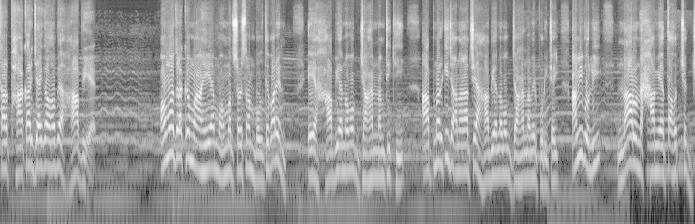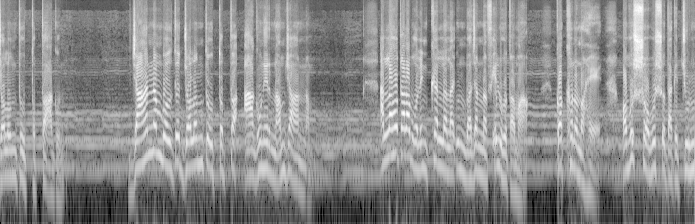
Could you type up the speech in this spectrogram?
তার থাকার জায়গা হবে হাবিয়ে। অহমদ রাখা মাহিয়া মোহাম্মদ সাল্লাম বলতে পারেন, এ হাবিয়া নামক জাহান নামটি কি? আপনার কি জানা আছে হাবিয়া নামক জাহান নামের পরিচয়? আমি বলি, নারুন হামিয়া, তা হচ্ছে জ্বলন্ত উত্তপ্ত আগুন। জাহান্নাম বলতে জ্বলন্ত উত্তপ্ত আগুনের নাম জাহান্নাম। আল্লাহ তালা বলেন কাল্লালা উন বাজান্না ফেল হতামা কখনো নহে, অবশ্য অবশ্য তাকে চূর্ণ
